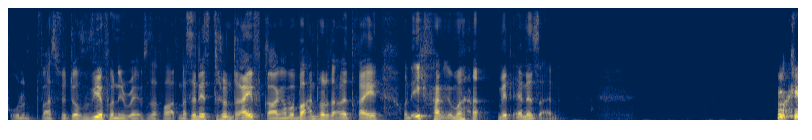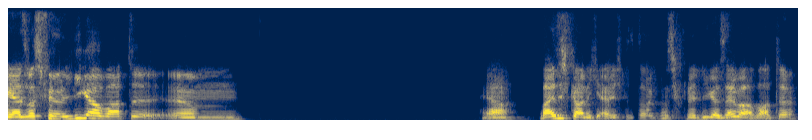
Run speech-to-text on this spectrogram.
Und was dürfen wir von den Ravens erwarten? Das sind jetzt schon drei Fragen, aber beantwortet alle drei. Und ich fange immer mit Ennis an. Okay, also was für eine Liga erwarte, ähm, ja, weiß ich gar nicht, ehrlich gesagt, was ich von der Liga selber erwarte.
